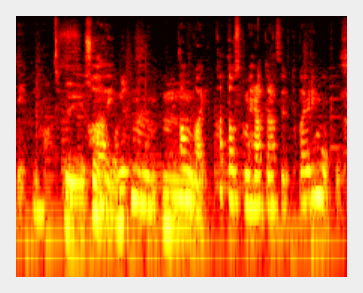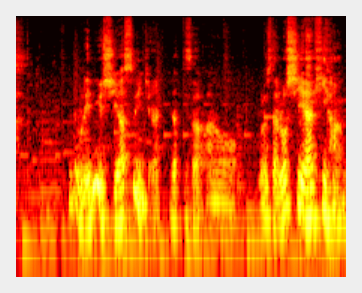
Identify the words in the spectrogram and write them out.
言っています。えーそうなんだねはい。うん。うん案外、肩をすくめるアトラスとかよりも多かったと。でもレビューしやすいんじゃない？だってさ、あの、これさ、ロシア批判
